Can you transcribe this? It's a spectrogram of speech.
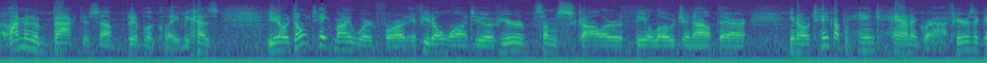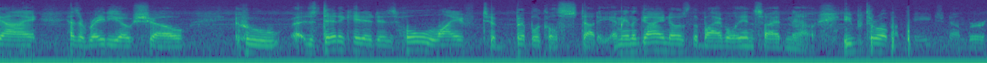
I'm going to back this up biblically because, you know, don't take my word for it if you don't want to. If you're some scholar, theologian out there, you know, take up Hank Hanegraaff. Here's a guy has a radio show who has dedicated his whole life to biblical study. I mean, the guy knows the Bible inside and out. You throw up a page number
